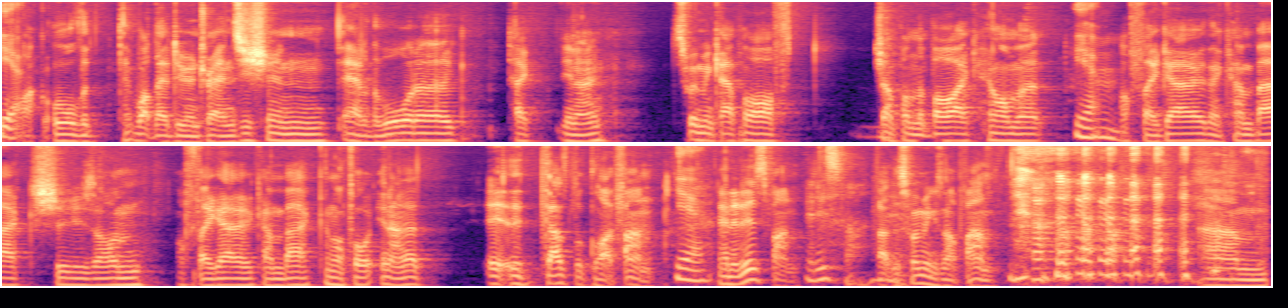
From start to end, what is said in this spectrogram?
Yeah. like all the what they do in transition, out of the water, take you know, swimming cap off, jump on the bike, helmet, yeah. off they go. They come back, shoes on, off they go, come back. And I thought, you know, that, it, it does look like fun. Yeah. And it is fun. it is fun. But the swimming's not fun. um,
